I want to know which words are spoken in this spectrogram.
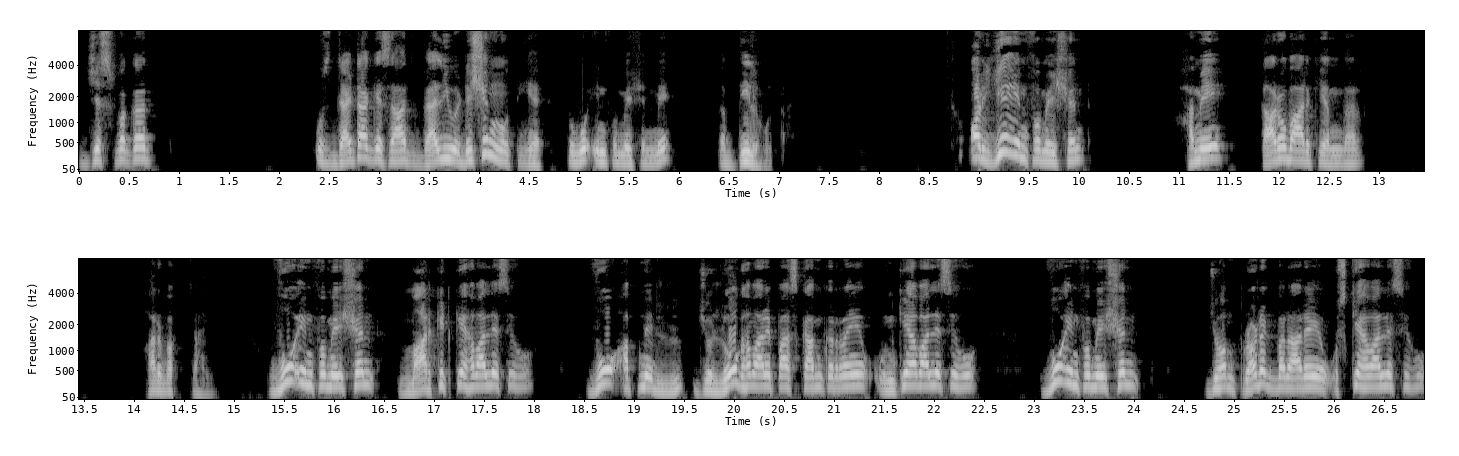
جس وقت اس ڈیٹا کے ساتھ ویلو ایڈیشن ہوتی ہے، تو وہ انفارمیشن میں تبدیل ہوتا ہے۔ اور یہ انفارمیشن ہمیں کاروبار کے اندر ہر وقت چاہیے۔ وہ انفارمیشن مارکیٹ کے حوالے سے ہو، وہ اپنے جو لوگ ہمارے پاس کام کر رہے ہیں، ان کے حوالے سے ہو، وہ انفارمیشن جو ہم پروڈکٹ بنا رہے ہیں، اس کے حوالے سے ہو،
